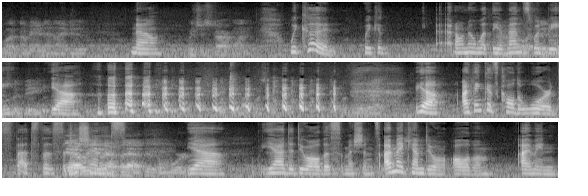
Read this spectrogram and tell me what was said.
what Amanda and I do. No, We should start one. we could. We could. I don't know what the know events what would the be. events would be. Yeah. We'll come up with something. We'll do that. yeah, I think it's called awards. That's the Yeah, submissions. we do have that. There's awards. Yeah, had to do all the submissions. I make him do all of them. I mean,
